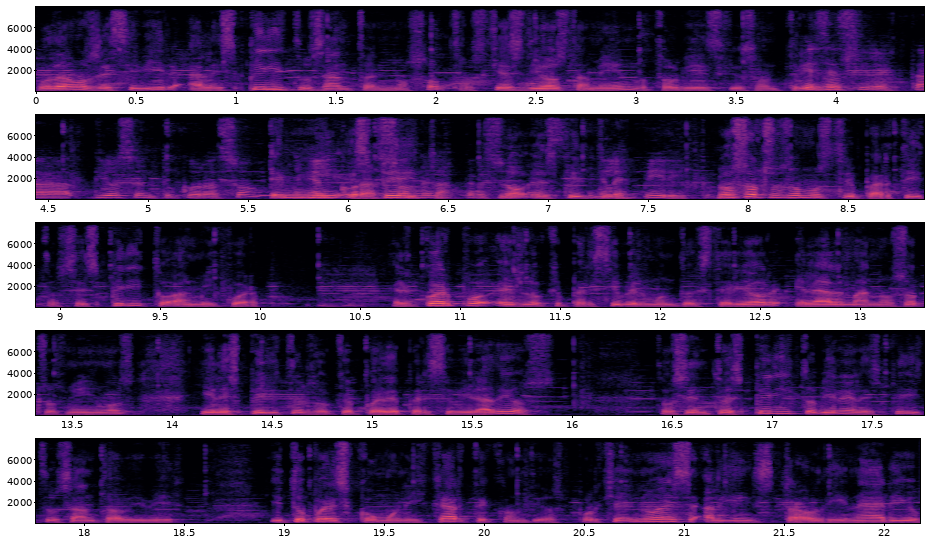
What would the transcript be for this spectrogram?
podamos recibir al Espíritu Santo en nosotros, que es Dios también, no te olvides que son Es trinos. decir, ¿está Dios en tu corazón? En el mi corazón espíritu. de las personas? No, espíritu. En el espíritu. Nosotros somos tripartitos, espíritu, alma y cuerpo. El cuerpo es lo que percibe el mundo exterior, el alma nosotros mismos y el espíritu es lo que puede percibir a Dios. Entonces en tu espíritu viene el Espíritu Santo a vivir y tú puedes comunicarte con Dios, porque no es alguien extraordinario,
